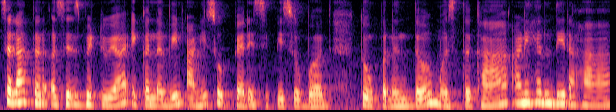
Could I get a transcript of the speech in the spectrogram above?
चला तर असेच भेटूया एका नवीन आणि सोप्या रेसिपीसोबत तोपर्यंत मस्त खा आणि हेल्दी राहा.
